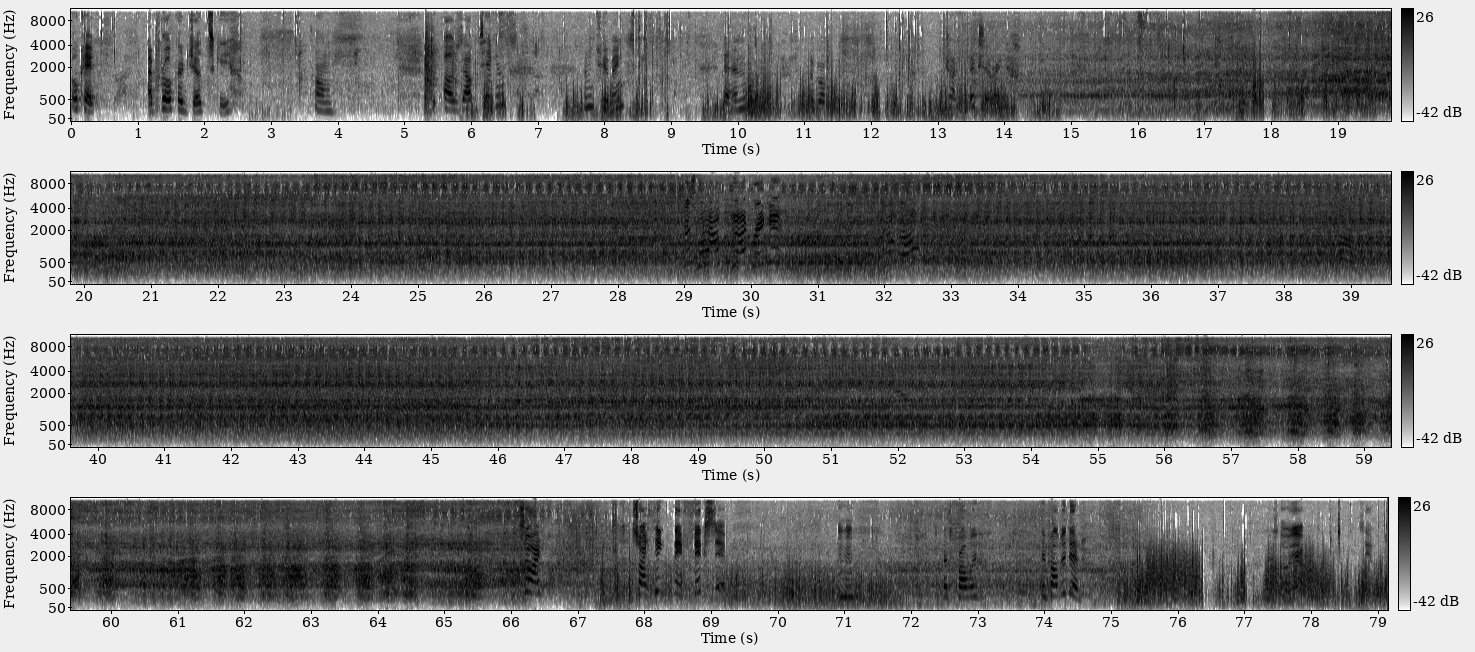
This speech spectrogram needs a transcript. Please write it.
Okay, I broke our jet ski. Um, I was out taking some tubing, and I broke. I'm trying to fix it right now. Miss, what happened? Did I break it? You don't know? So I, so I think they fixed it. hmm That's probably, they probably did.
